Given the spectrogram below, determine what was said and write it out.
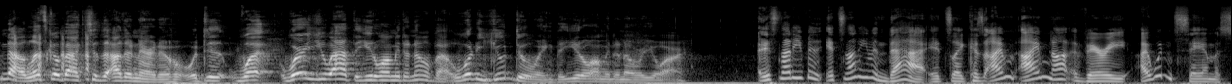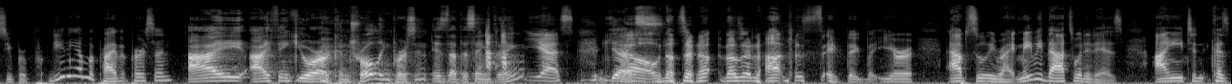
No, let's go back to the other narrative. What, did, what? Where are you at that you don't want me to know about? What are you doing that you don't want me to know where you are? it's not even it's not even that it's like because i'm i'm not a very i wouldn't say i'm a super do you think i'm a private person I I think you are a controlling person. Is that the same thing? yes Yes. no those are not those are not the same thing but you're absolutely right maybe that's what it is i need to because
